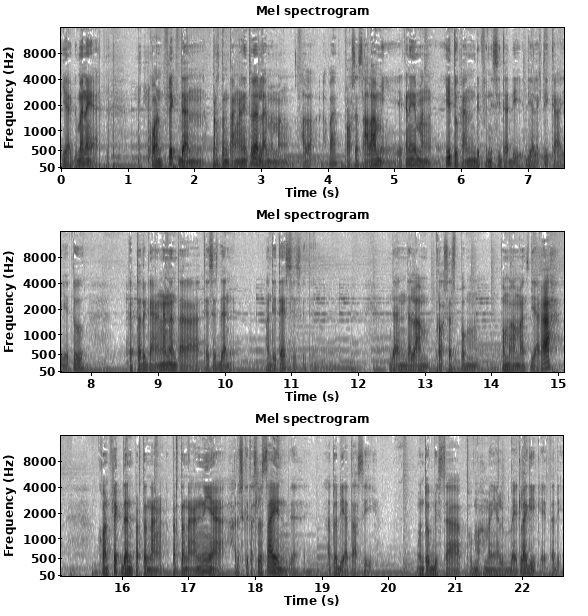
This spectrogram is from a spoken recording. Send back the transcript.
Ya gimana ya? konflik dan pertentangan itu adalah memang ala, apa proses alami ya kan memang itu kan definisi tadi dialektika yaitu ketergangan antara tesis dan antitesis gitu dan dalam proses pem, pemahaman sejarah konflik dan pertenang, pertentangan ini ya harus kita selesain gitu, atau diatasi untuk bisa pemahaman yang lebih baik lagi kayak tadi.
